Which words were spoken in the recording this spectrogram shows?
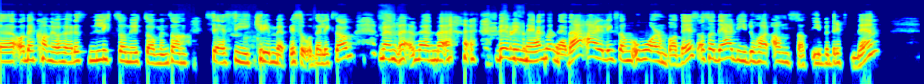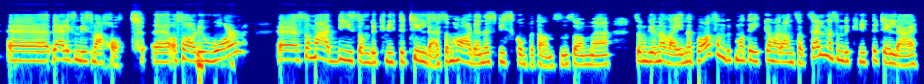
Uh, og det kan jo høres litt sånn ut som en sånn CSI-krimepisode, liksom. Men, men uh, det vi mener med det, er jo liksom warm bodies. Altså det er de du har ansatt i bedriften din. Uh, det er liksom de som er hot. og så har du warm. som er de som du knytter til deg, som har denne spisskompetansen som, som Gunnar var inne på, som du på en måte ikke har ansatt selv, men som du knytter til deg.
